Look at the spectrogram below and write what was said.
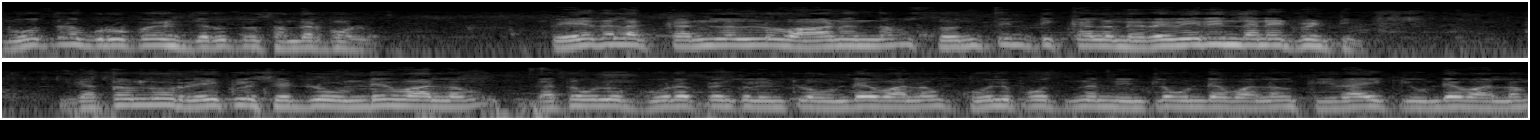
నూతన గృహప్రవేశం జరుగుతున్న సందర్భంలో పేదల కళ్ళల్లో ఆనందం సొంతింటి కళ నెరవేరిందనేటువంటి గతంలో రేకుల షెడ్లు ఉండేవాళ్ళం గతంలో గూర పెంకులు ఇంట్లో ఉండేవాళ్ళం కూలిపోతుందని ఇంట్లో ఉండేవాళ్ళం కిరాయికి ఉండేవాళ్ళం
